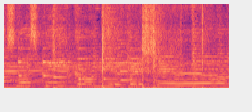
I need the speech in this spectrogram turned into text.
house, no speak on the fresh air.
